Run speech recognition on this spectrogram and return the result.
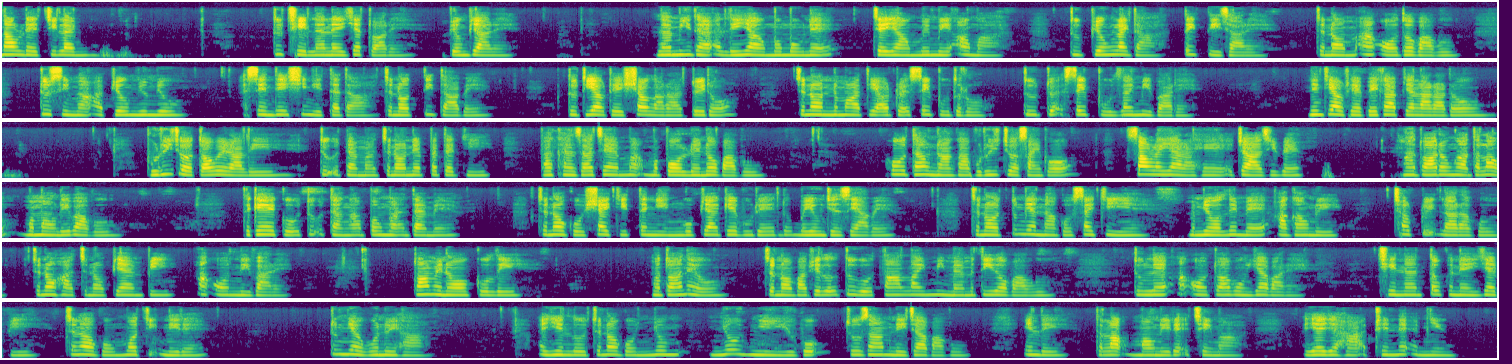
နောက်လဲကြည့်လိုက်သူ့ခြေလမ်းလဲရက်သွားတယ်ပြုံးပြတယ်လမ်းမီးတဲ့အလင်းရောင်မုံမုံနဲ့ကြေရောင်မေမေအောက်မှာသူပြုံးလိုက်တာတိတ်တီကြတယ် ကျွန်တော်မအံ့ဩတော့ပါဘူးသူစီမှာအပြုံးမျိုးမျိုးအစင်သည့်ရှိနေတတ်တာကျွန်တော်သိတာပဲသူတယောက်တည်းရှောက်လာတာတွေ့တော့ကျွန်တော်နှမတယောက်အတွက်စိတ်ပူသလိုသူ့အတွက်စိတ်ပူလိုက်မိပါတယ်နင်းတယောက်တည်းဘဲကပြန်လာတာတော့ဘူရီကျော်တောဝဲတာလေသူ့အတန်မှာကျွန်တော်နဲ့ပတ်သက်ပြီးဘာခံစားချက်မှမပေါ်လွင်တော့ပါဘူးဟိုတောက်နာကဘူရီကျော်ဆိုင်ပေါ့စောင့်လိုက်ရတာဟဲ့အကြာကြီးပဲ ငါသွားတော့ငါတလောက်မမောင်လေးပါဘူးတကယ်ကိုသူ့အတန်ကပုံမှန်အတန်ပဲကျွန်တော်ကိုရှိုက်ကြည့်တငင်ငိုပြခဲ့ဘူးတယ်လို့မယုံကျင်စရာပဲကျွန်တော်သူ့မျက်နှာကိုစိုက်ကြည့်ရင်မမျော်လင့်မဲ့အာကောင်းတွေခြောက်တွေ့လာတာကိုကျွန်တော်ဟာကျွန်တော်ပြန်ပြီးအံ့ဩနေပါတယ်။သွားမယ်တော့ကိုလေးမသွားနဲ့ဦးကျွန်တော်ဘာဖြစ်လို့သူ့ကိုသားလိုက်မိမှန်းမသိတော့ပါဘူး။သူလည်းအံ့ဩသွားပုံရပါတယ်။ ခြေလန်းတုတ်ကနေရက်ပြီးကျွန်တော်ကိုမော့ကြည့်နေတယ်။သူ့မျက်ဝန်းတွေဟာအရင်လိုကျွန်တော်ကိုညှို့ညှို့ညီယူဖို့စူးစမ်းမနေကြပါဘူး။အင်းလေဒီလောက်မောင်နေတဲ့အချိန်မှာအရရဟာအထင်နဲ့အမြင်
